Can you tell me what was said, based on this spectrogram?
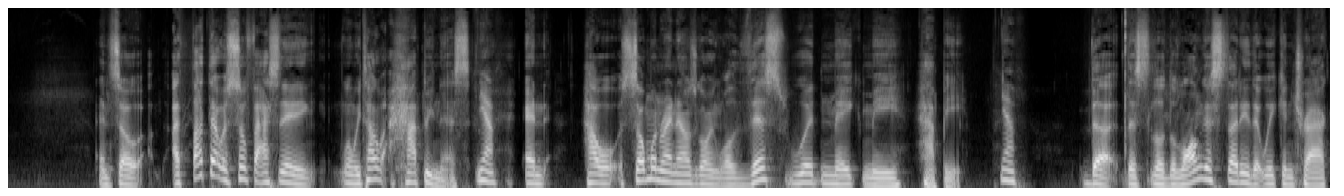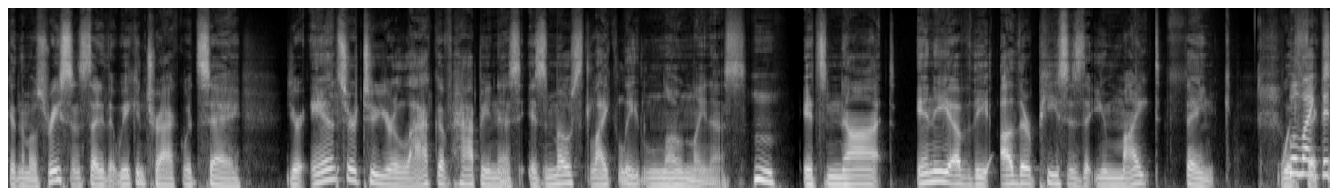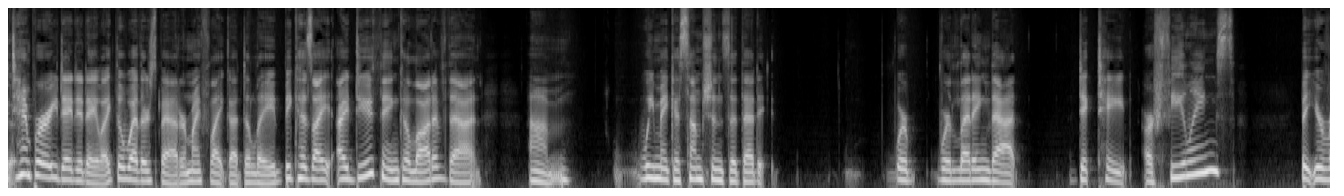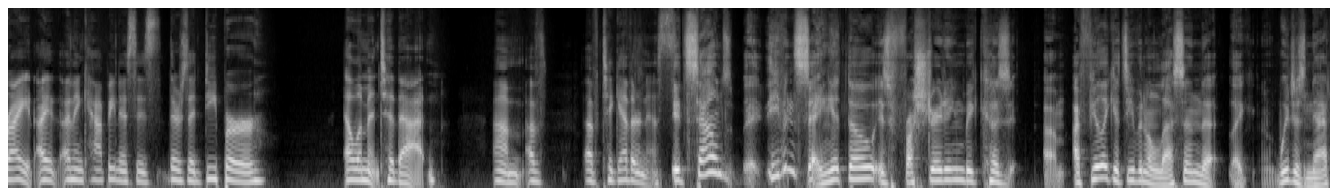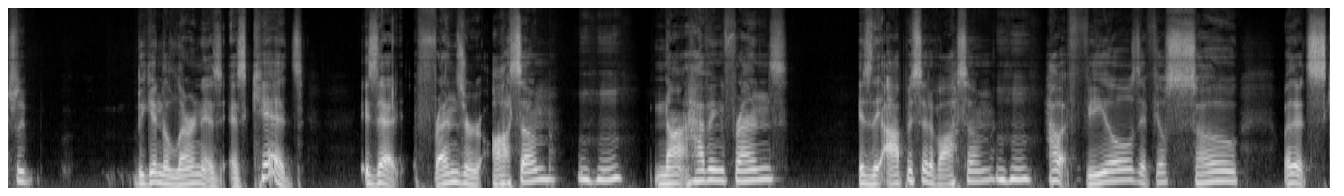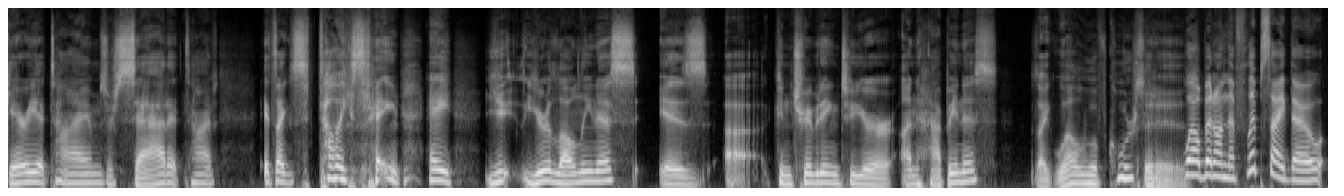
And so i thought that was so fascinating when we talk about happiness Yeah. and how someone right now is going well this would make me happy Yeah. the this the longest study that we can track and the most recent study that we can track would say your answer to your lack of happiness is most likely loneliness. It's not any of the other pieces that you might think would well, like the it. temporary day to day, like the weather's bad or my flight got delayed, because I, I do think a lot of that, um, we make assumptions that that it- we're we're letting that dictate our feelings. But you're right. I, I think happiness is there's a deeper element to that um, of of togetherness. It sounds even saying it though is frustrating because um, I feel like it's even a lesson that like we just naturally begin to learn as as kids is that friends are awesome. not having friends is the opposite of awesome. How it feels, it feels so whether it's scary at times or sad at times. It's like telling saying, "Hey, you, your loneliness is uh, contributing to your unhappiness." It's like, well, of course it is. Well, but on the flip side, though,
